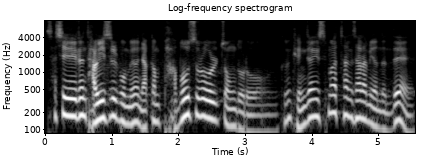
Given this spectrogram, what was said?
사실은 다윗을 보면 약간 바보스러울 정도로 그는 굉장히 스마트한 사람이었는데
